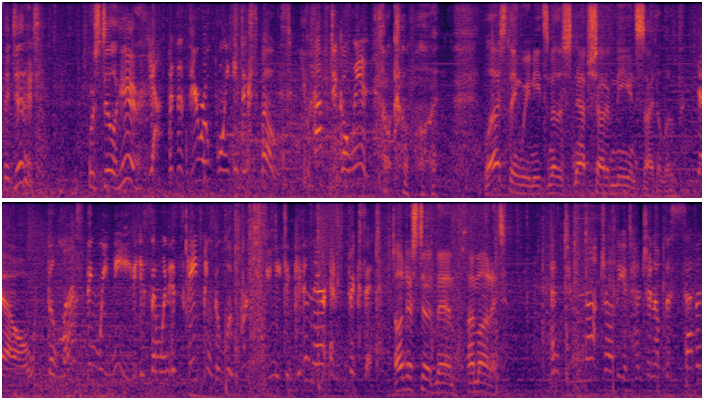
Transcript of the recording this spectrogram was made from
They did it! We're still here! Yeah, but the zero point is exposed. You have to go in. Oh, come on. Last thing we need is another snapshot of me inside the loop. No. The last thing we need is someone escaping the loop. You need to get in there and fix it. Understood, ma'am. I'm on it. And do not draw the attention of the seven.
